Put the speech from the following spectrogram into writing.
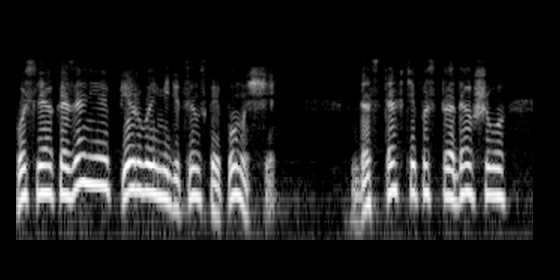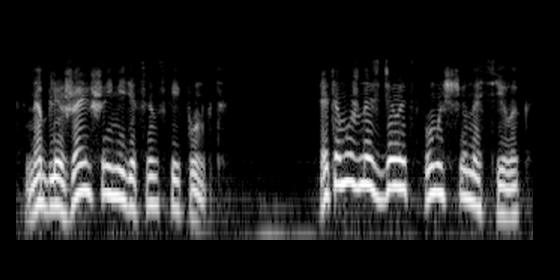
После оказания первой медицинской помощи доставьте пострадавшего на ближайший медицинский пункт. Это можно сделать с помощью носилок,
